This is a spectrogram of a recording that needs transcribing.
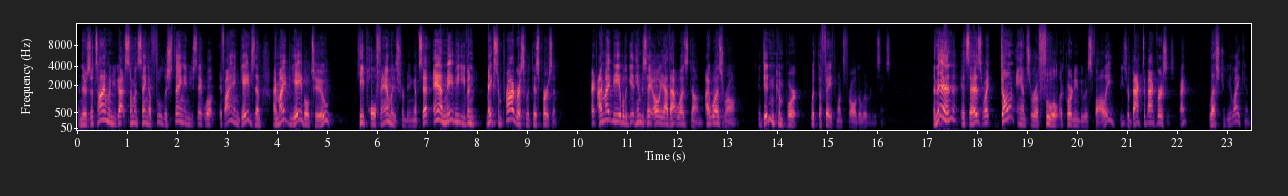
And there's a time when you got someone saying a foolish thing and you say, well, if I engage them, I might be able to keep whole families from being upset and maybe even make some progress with this person. Right? I might be able to get him to say, oh, yeah, that was dumb. I was wrong. It didn't comport with the faith once for all delivered to the saints. And then it says, wait, don't answer a fool according to his folly. These are back to back verses, right? Lest you be like him.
